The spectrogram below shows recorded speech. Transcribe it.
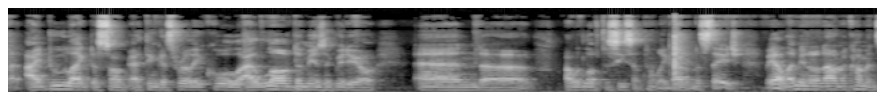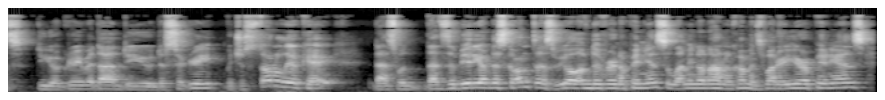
But I do like the song. I think it's really cool. I love the music video and uh, I would love to see something like that on the stage. But yeah, let me know down in the comments. Do you agree with that? Do you disagree? Which is totally okay. That's what that's the beauty of this contest. We all have different opinions, so let me know down in the comments what are your opinions.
